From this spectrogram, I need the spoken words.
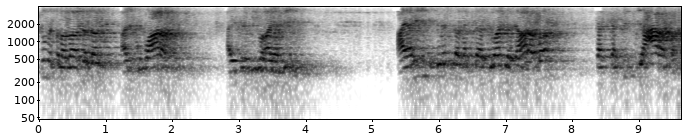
Mtume sallallahu alaihi wasallam alipokuwa Arafa aiteremshwa aya hii aya hii iliteremka katika viwanja vya Arafa كالكتب عارفة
